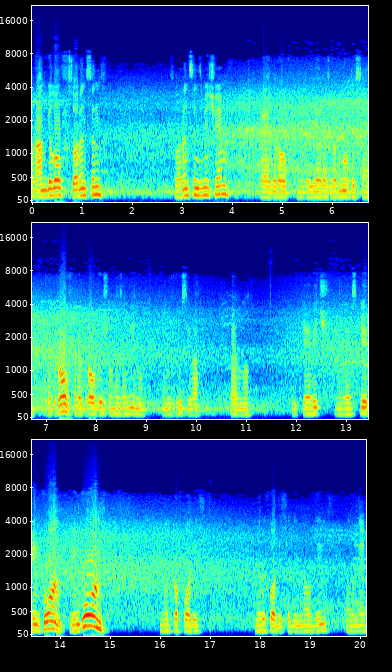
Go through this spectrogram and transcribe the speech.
Рангелов, Соренсен. Соренсен з м'ячем. Федоров не дає розвернутися. Ребров, Ребров вийшов на заміну. З Гусєва, певно. Кулькевич, Мілевський, Рінкон. Рінкон! Не проходить. Не виходить один на один. Але не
